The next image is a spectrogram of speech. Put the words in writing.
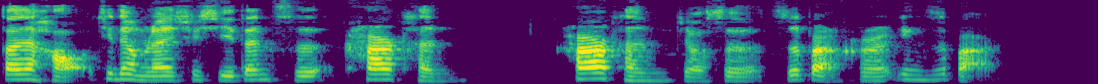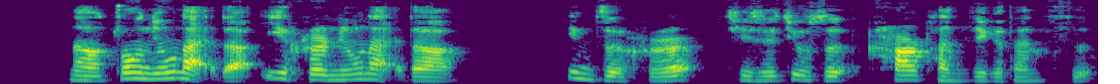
大家好，今天我们来学习单词 carton。carton 表示纸板盒、硬纸板。那装牛奶的一盒牛奶的硬纸盒，其实就是 carton 这个单词。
